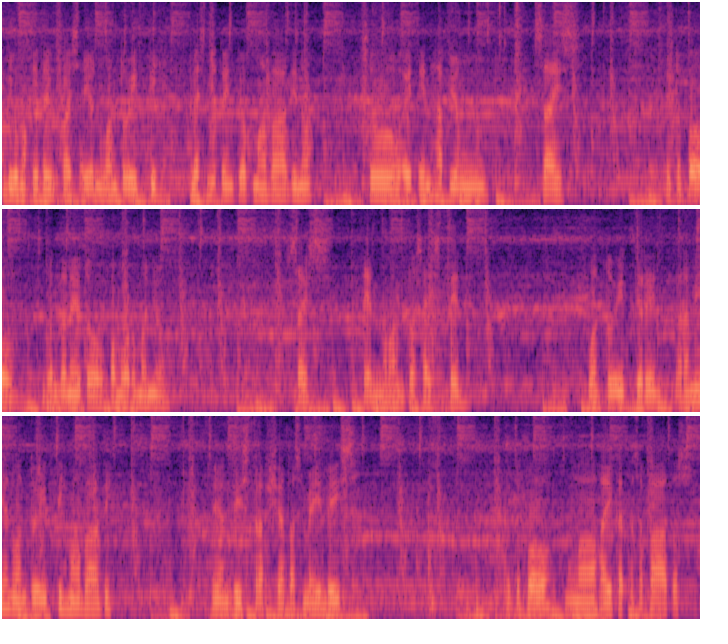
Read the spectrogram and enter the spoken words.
Hindi ko makita yung price. Ayun 1 to 80 less nyo 20 off mga body no so 8 and half yung size ito po ganda na ito pamorma nyo size 10 naman to size 10 1 to 80 rin karamihan 1 to 80 mga body ayan D-strap siya tas may lace ito po, oh, mga high cut na sapatos.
